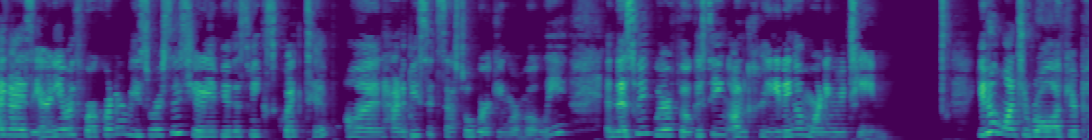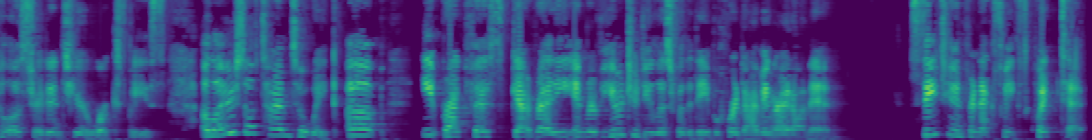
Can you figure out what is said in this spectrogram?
Hi guys, Erin here with Four Corner Resources here to give you this week's quick tip on how to be successful working remotely. And this week we are focusing on creating a morning routine. You don't want to roll off your pillow straight into your workspace. Allow yourself time to wake up, eat breakfast, get ready, and review your to-do list for the day before diving right on in. Stay tuned for next week's quick tip.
